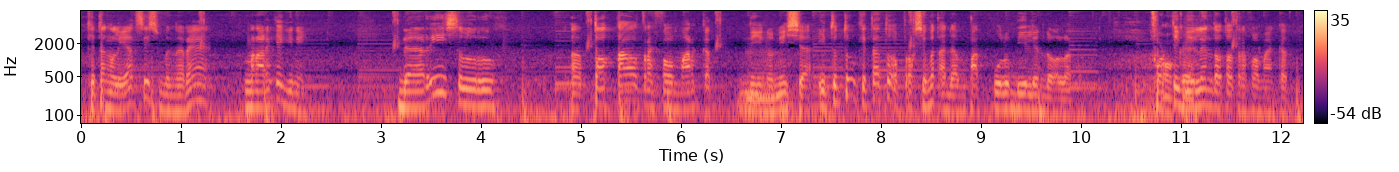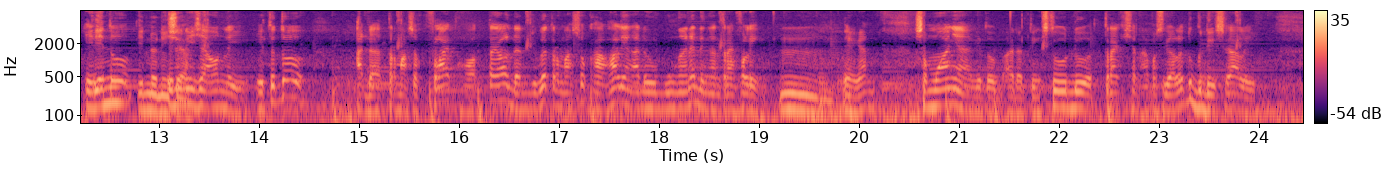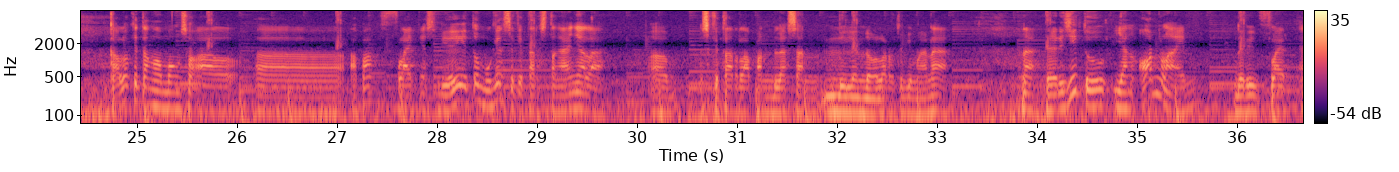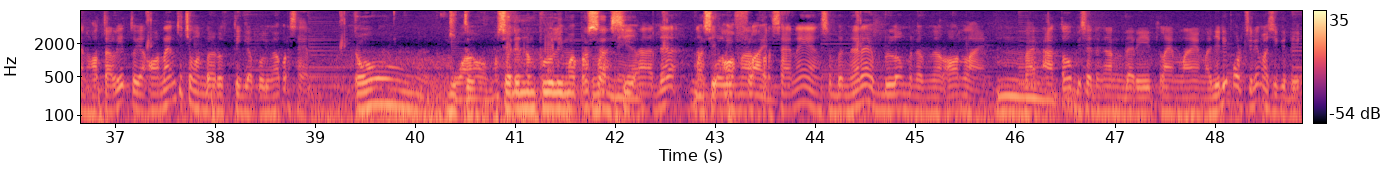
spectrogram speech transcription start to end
kita ngelihat sih sebenarnya menariknya gini dari seluruh uh, total travel market di Hmm. Indonesia itu tuh kita tuh approximate ada 40 billion dollar. 40 Oke. billion total travel market. Ini In tuh Indonesia. only. Itu tuh ada termasuk flight hotel dan juga termasuk hal-hal yang ada hubungannya dengan traveling. Hmm. ya kan? Semuanya gitu. Ada things to do attraction apa segala itu gede sekali. Kalau kita ngomong soal eh, apa flightnya sendiri itu mungkin sekitar setengahnya lah. Eh, sekitar 18an billion dollar atau gimana nah dari situ yang online dari flight and hotel itu yang online itu cuma baru 35 persen Oh, Gitu. wow. Masih ada 65 persen masih ya. ada Masih 65 offline. persennya yang sebenarnya belum benar-benar online Hmm. right? atau bisa dengan dari lain-lain lah jadi porsinya masih gede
